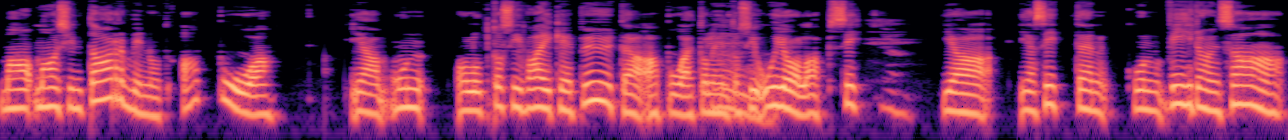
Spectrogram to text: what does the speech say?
mä, mä olisin tarvinnut apua ja mun ollut tosi vaikea pyytää apua, että olin mm. tosi ujo lapsi. Ja. Ja, ja sitten kun vihdoin saa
